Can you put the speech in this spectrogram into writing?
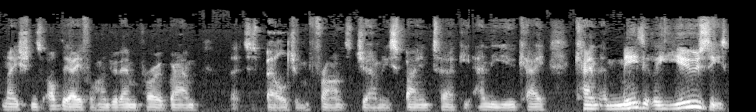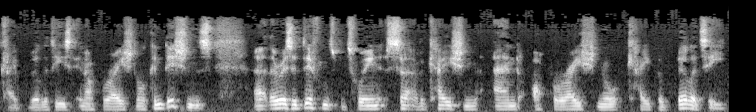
nations of the A400M program. That's just Belgium, France, Germany, Spain, Turkey, and the UK can immediately use these capabilities in operational conditions. Uh, there is a difference between certification and operational capability,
